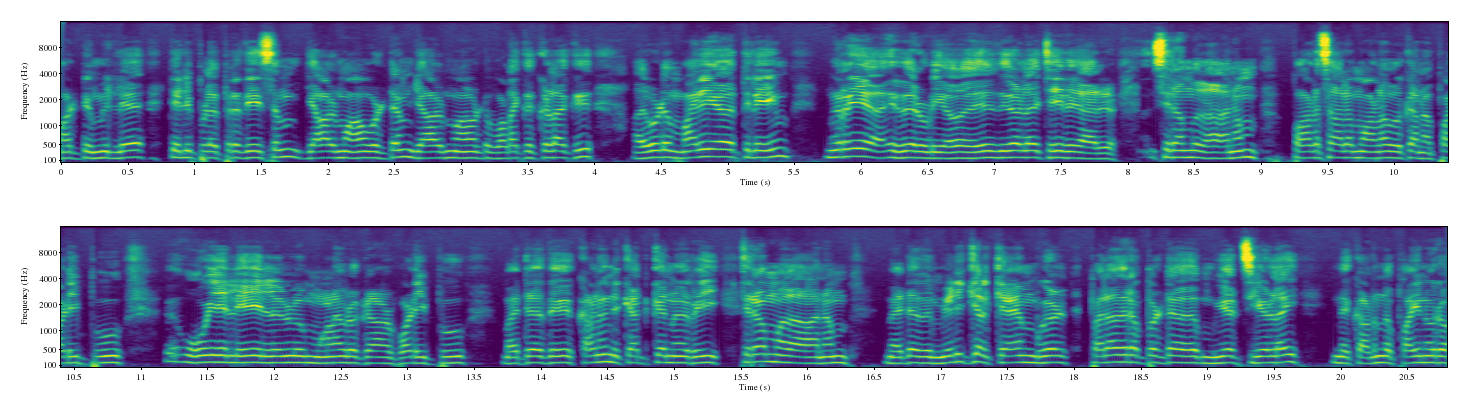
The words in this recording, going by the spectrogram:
மட்டுமில்லை தெளிப்பளை பிரதேசம் ஜாழ் மாவட்டம் ஜாழ் மாவட்டம் வடக்கு கிழக்கு அதோட மலையகத்திலேயும் நிறைய இவருடைய இதுகளை செய்தார்கள். சிரமதானம் பாடசாலை மாணவர்களுக்கான படிப்பு ஓஎல்ஏ மாணவர்களுக்கான படிப்பு மற்றது கணனி கற்கனறி திறமதானம் மற்றது மெடிக்கல் கேம்புகள் பலதரப்பட்ட முயற்சிகளை இந்த கடந்த பதினோரு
